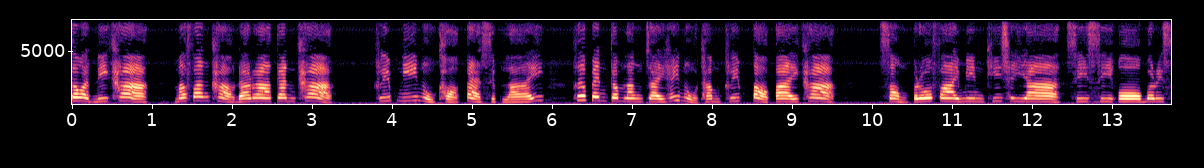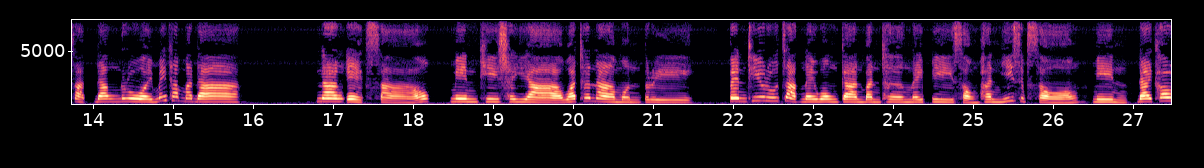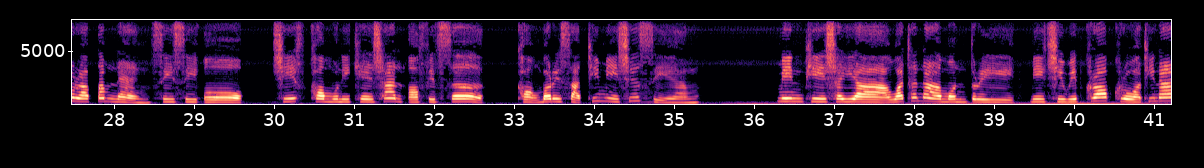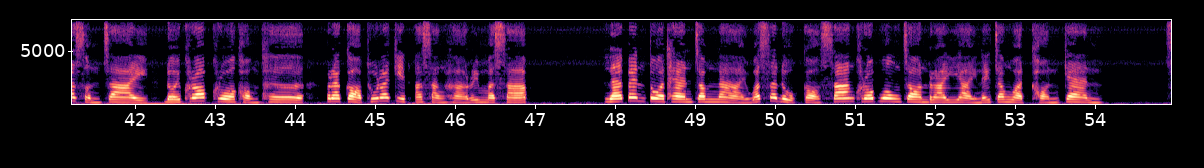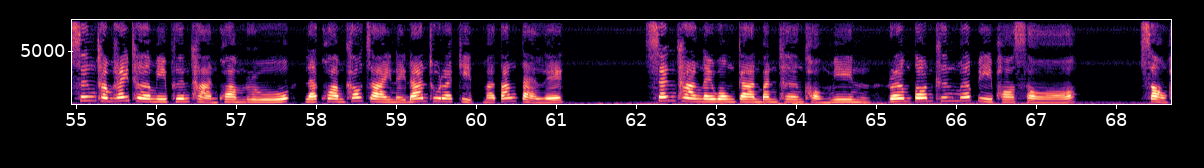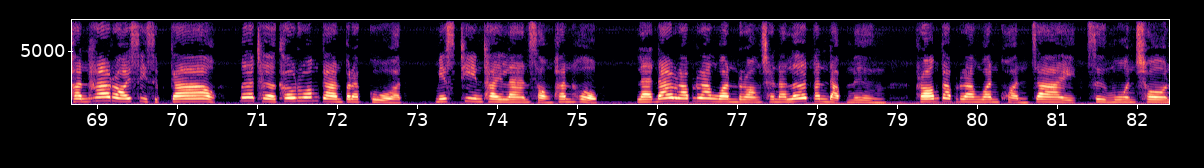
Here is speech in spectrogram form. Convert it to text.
สวัสดีค่ะ มาฟังข่าวดารากันค่ะ คลิปนี้หนูขอ 80 ไลค์ เพื่อเป็นกำลังใจให้หนูทำคลิปต่อไปค่ะส่องโปรไฟล์มินพิชยา CCO บริษัทดังรวยไม่ธรรมดา นางเอกสาว มินพีชยา วัฒนามนตรี เป็นที่รู้จักในวงการบันเทิงในปี 2022 มินได้เข้ารับตำแหน่ง CCO Chief Communication Officer ของบริษัทที่มีชื่อเสียง มินพีชยา วัฒนามนตรี มีชีวิตครอบครัวที่น่าสนใจ โดยครอบครัวของเธอ ประกอบธุรกิจอสังหาริมทรัพย์ และเป็นตัวแทนจำหน่ายวัสดุก่อสร้างครบวงจรรายใหญ่ในจังหวัดขอนแก่น ซึ่งทำให้เธอมีพื้นฐานความรู้และความเข้าใจในด้านธุรกิจมาตั้งแต่เล็ก เส้นทางในวงการบันเทิงของมิน เริ่มต้นขึ้นเมื่อปีพศ 2549 เมื่อเธอเข้าร่วมการประกวด Miss Teen Thailand 2006 และได้รับรางวัลรองชนะเลิศอันดับหนึ่ง พร้อมกับรางวัลขวัญใจ สื่อมวลชน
